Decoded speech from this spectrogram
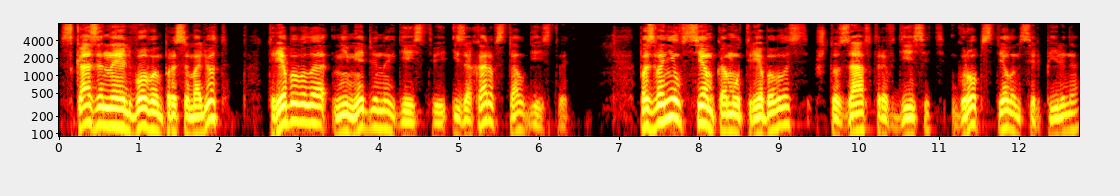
Сказанное Львовым про самолет требовало немедленных действий, и Захаров стал действовать. Позвонил всем, кому требовалось, что завтра в десять гроб с телом Серпилина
